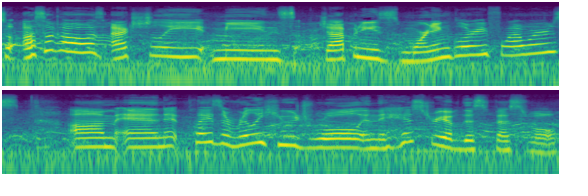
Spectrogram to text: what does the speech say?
So Asagao actually means Japanese morning glory flowers, um, and it plays a really huge role in the history of this festival.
